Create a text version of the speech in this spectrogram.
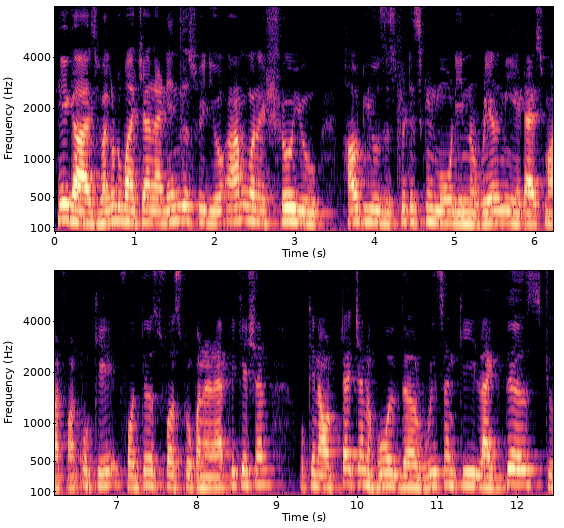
Hey guys, welcome to my channel and in this video I'm gonna show you how to use the split screen mode in a Realme 8i smartphone. Okay, for this first open an application. Okay, now touch and hold the recent key like this to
